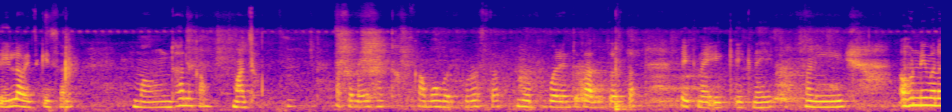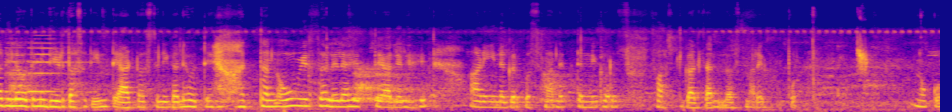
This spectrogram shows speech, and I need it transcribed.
तेल लावायचं केसाला मग झालं काम. माझं. असं नाही होतं. कामं भरपूर असतात. झोपूपर्यंत चालूच असतात. एक नाही एक एक नाही एक. आणि अहोंनी मला दिले होते मी दीड तासात येईन ते आठ वाजता निघाले होते. आत्ता नऊ वीस झालेले आहेत ते आलेले आहेत. आणि नगरपासून आले त्यांनी खरंच फास्ट गाड चाललेलं असणार आहे भरपूर. नको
